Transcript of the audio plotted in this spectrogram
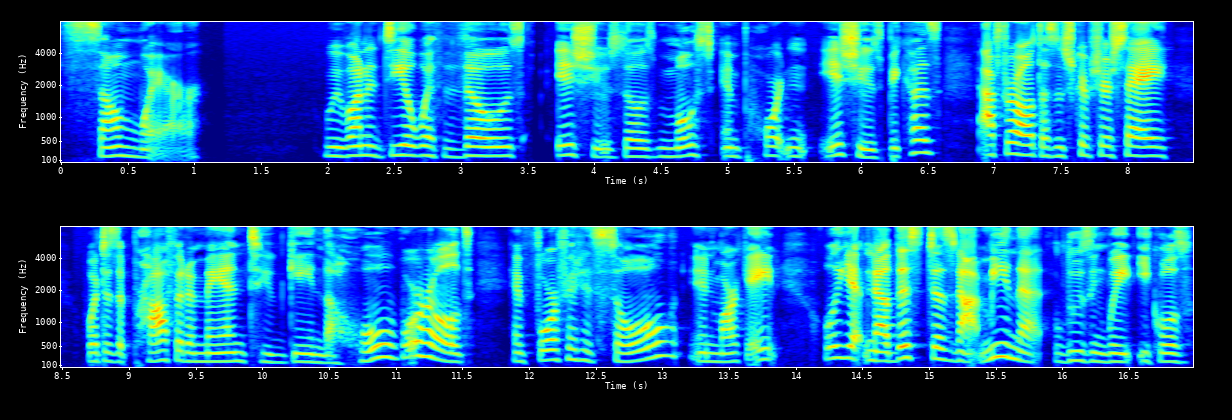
somewhere. We want to deal with those issues, those most important issues, because after all, doesn't scripture say, what does it profit a man to gain the whole world and forfeit his soul in Mark 8? Well, yeah, now this does not mean that losing weight equals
